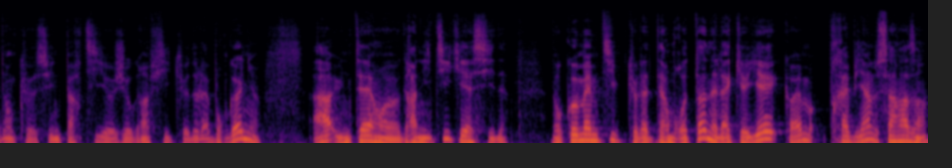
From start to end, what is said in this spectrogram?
donc c'est une partie géographique de la Bourgogne, a une terre granitique et acide. Donc au même type que la terre bretonne, elle accueillait quand même très bien le sarrasin.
